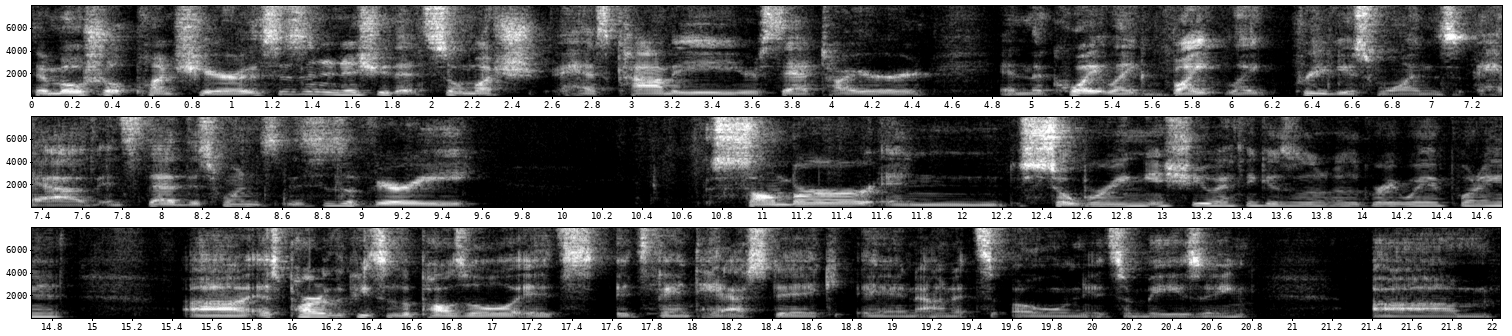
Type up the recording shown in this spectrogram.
the emotional punch here. This isn't an issue that so much has comedy or satire and the quite like bite like previous ones have. Instead, this one's this is a very somber and sobering issue. I think is a, a great way of putting it. Uh, as part of the piece of the puzzle, it's it's fantastic, and on its own, it's amazing. Um,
